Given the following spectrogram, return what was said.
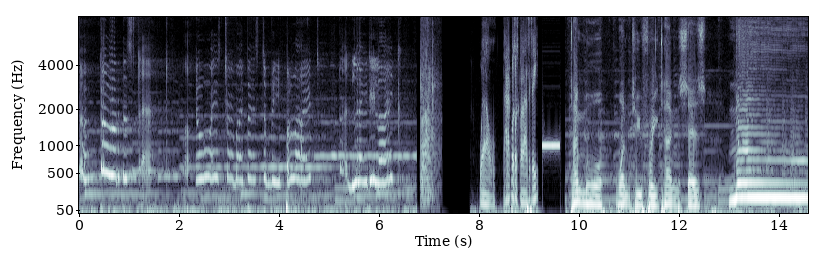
I don't understand. I always try my best to be polite and ladylike. Well, that was classy. Tangmore, one, two, three, Tang says, No!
